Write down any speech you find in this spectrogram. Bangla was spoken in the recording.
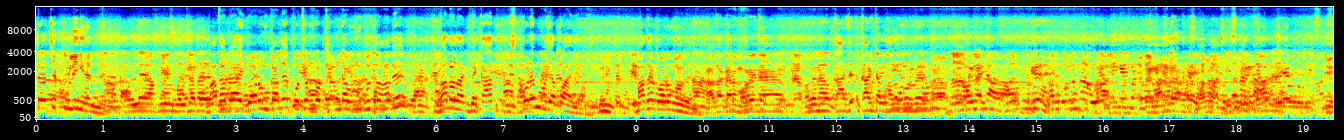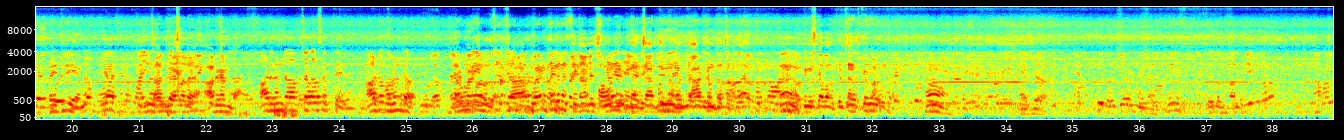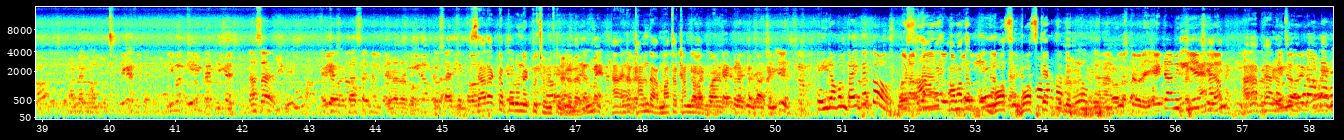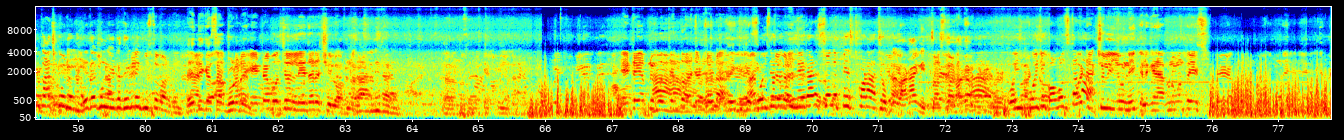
একটা হচ্ছে কুলিং হেলমেট মাথাটায় গরমকালে প্রচণ্ড ঠান্ডা অনুভূত হবে ভালো লাগবে কাজ করে মজা পাওয়া যাবে মাথা গরম হবে। মাথা গরম হবে না। হবে না কাজ কাজটা ভালো করবে। হ্যাঁ। হ্যাঁ। আট ঘণ্টা। आठ घंटा आप चला सकते हैं। आठ घंटा। चार्जिंग में आठ घंटा उसके बाद फिर चार्ज करो हाँ। अच्छा। तो तो স্যার। একটা পড়ুন একটু ছবি হ্যাঁ এটা ঠান্ডা মাথা ঠান্ডা লাগবে। এই রকম টাইপের তো আমাদের বস বসকে একটু দেখুন হ্যাঁ, এটা আমি দিয়েছিলাম। হ্যাঁ ফ্যান এখন কাজ করি। এ দেখুন না এটা দেখলেই বুঝতে পারবেন। এইদিকে স্যার ঘুরবেন। এটা বলছিলেন লেদারে ছিল আপনার। হ্যাঁ লিটারে এটাই আপনি বলছেন তো আমি বুঝতে লেদারের সঙ্গে পেস্ট করা আছে ওটা লাগাইনি হ্যাঁ, ওই ওই যে গগলসটা ওইটা না অ্যাকচুয়ালি ইউনিক লেকিন এখনও মধ্যে স্প্রে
